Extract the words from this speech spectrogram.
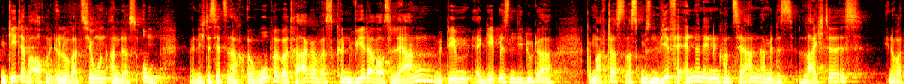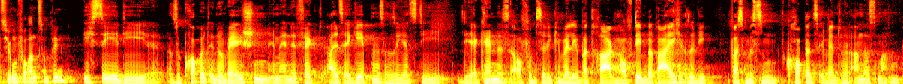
und geht aber auch mit Innovation anders um. Wenn ich das jetzt nach Europa übertrage, was können wir daraus lernen mit den Ergebnissen, die du da gemacht hast? Was müssen wir verändern in den Konzernen, damit es leichter ist, Innovation voranzubringen? Ich sehe die also Corporate Innovation im Endeffekt als Ergebnis, also jetzt die, die Erkenntnisse auch vom Silicon Valley übertragen auf den Bereich, also wie, was müssen Corporates eventuell anders machen,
